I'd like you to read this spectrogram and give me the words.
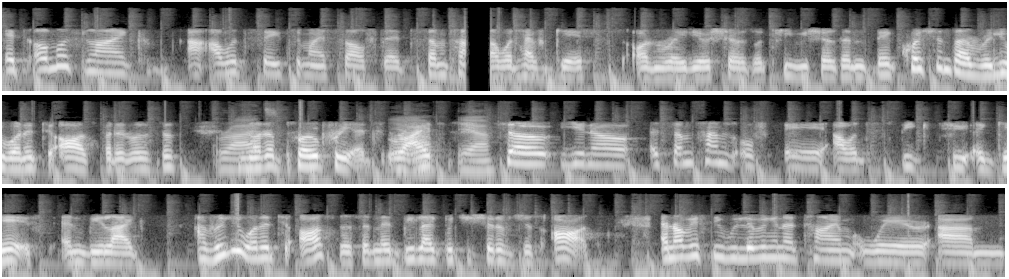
It's almost like I would say to myself that sometimes I would have guests on radio shows or TV shows, and they're questions I really wanted to ask, but it was just Right. not appropriate, right? yeah. So, you know, sometimes off air, I would speak to a guest and be like, I really wanted to ask this, and they'd be like, but you should have just asked. And obviously, we're living in a time where um,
